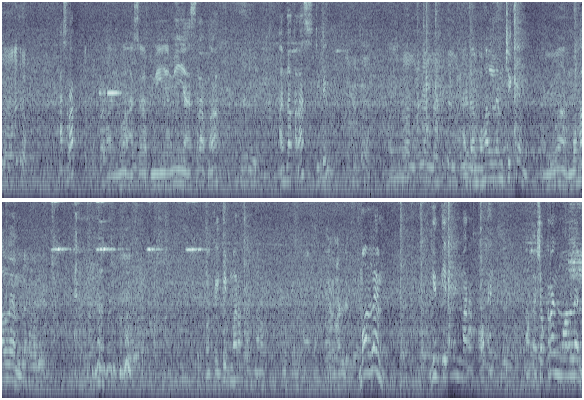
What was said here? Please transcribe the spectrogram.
ano? Asraf? Ayo, Asraf. Mia, Mia, Asraf, ha? Ada kelas chicken? Ayo. Ada muhallam chicken. Ayo, muhallam. okay, give marak, ha? Marak. Muhallam. Give it in marak, okay? Okay, syukran muhallam.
